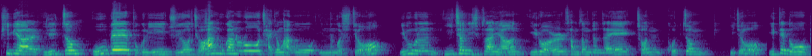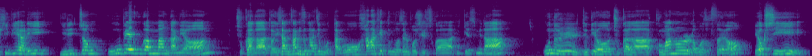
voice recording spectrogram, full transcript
PBR 1.5배 부근이 주요 저항 구간으로 작용하고 있는 것이죠. 이 부분은 2024년 1월 삼성전자의 전 고점이죠. 이때도 PBR이 1.5배 구간만 가면 주가가 더 이상 상승하지 못하고 하락했던 것을 보실 수가 있겠습니다. 오늘 드디어 주가가 9만 원을 넘어섰어요. 역시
